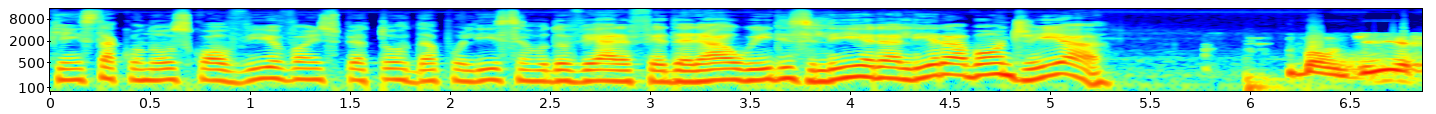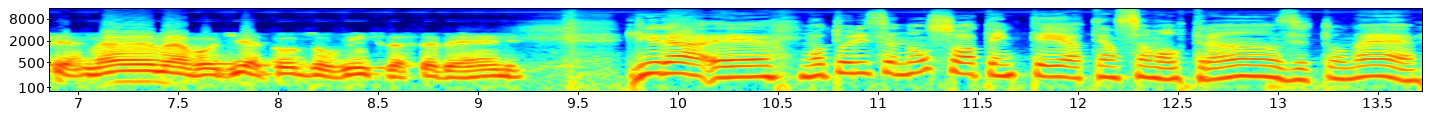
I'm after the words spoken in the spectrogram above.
Quem está conosco ao vivo é o inspetor da Polícia Rodoviária Federal, Iris Lira. Lira, bom dia. Bom dia, Fernanda. Bom dia a todos os ouvintes da CBN. Lira, é, motorista não só tem que ter atenção ao trânsito, né?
